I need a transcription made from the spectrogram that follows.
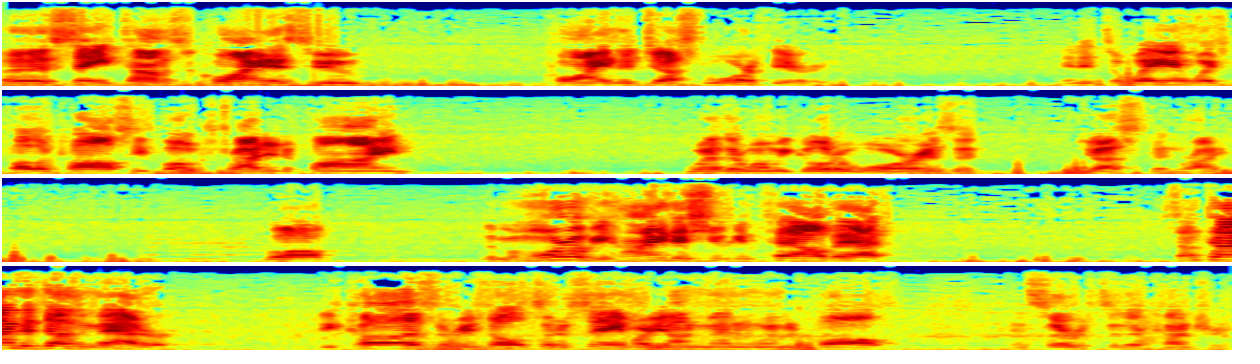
uh, St. Thomas Aquinas who coined the just war theory. And it's a way in which public policy folks try to define whether when we go to war is it just and right. Well, the memorial behind us, you can tell that sometimes it doesn't matter because the results are the same. Our young men and women fall in service to their country.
